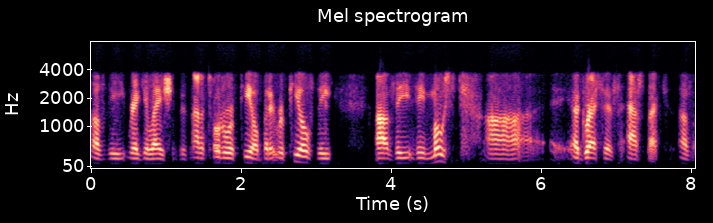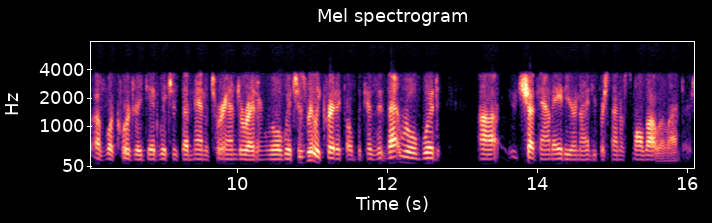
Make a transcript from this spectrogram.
of the regulations. It's not a total repeal, but it repeals the uh, the the most uh, aggressive aspect of, of what Cordray did, which is that mandatory underwriting rule, which is really critical because that rule would uh, shut down 80 or 90 percent of small dollar lenders.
